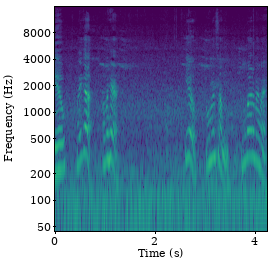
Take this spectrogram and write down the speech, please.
You. Wake up. Over here. You. I want something. Move out of my way.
